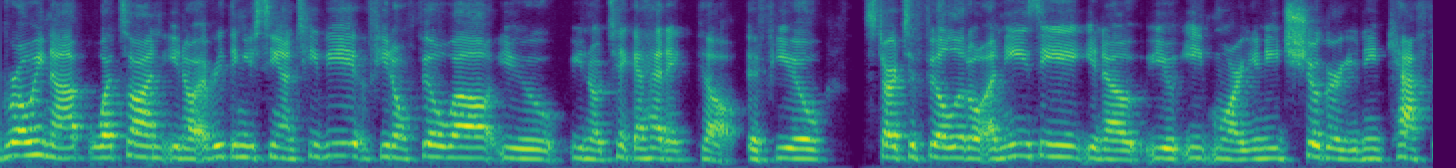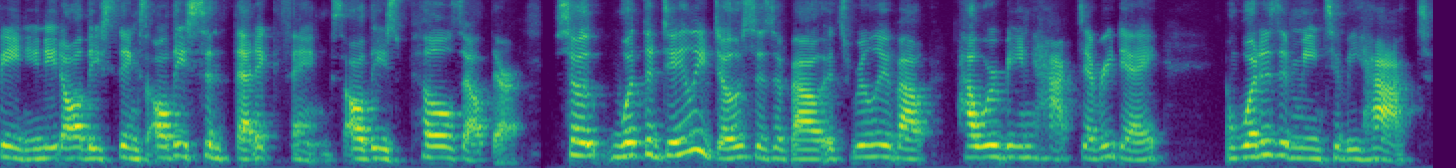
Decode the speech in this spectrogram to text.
growing up, what's on, you know, everything you see on TV, if you don't feel well, you, you know, take a headache pill. If you start to feel a little uneasy, you know, you eat more, you need sugar, you need caffeine, you need all these things, all these synthetic things, all these pills out there. So what the daily dose is about, it's really about how we're being hacked every day. And what does it mean to be hacked?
